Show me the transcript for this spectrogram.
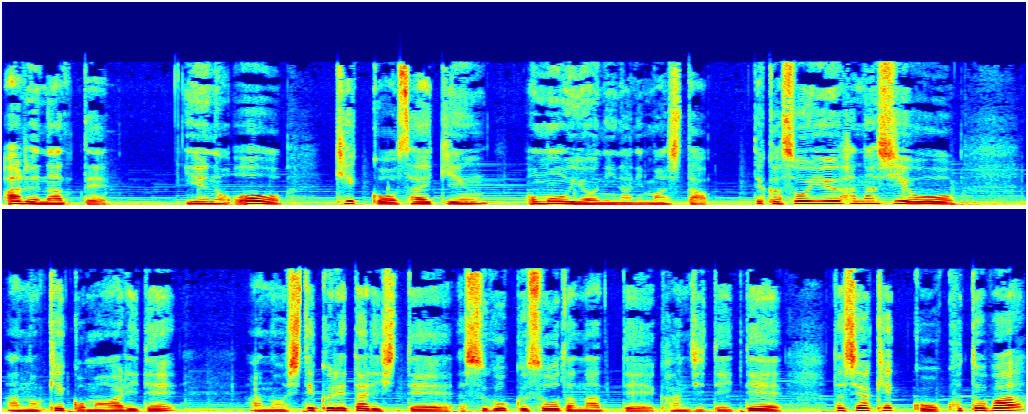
あるなっていうのを結構最近思うようになりました。てかそういう話をあの結構周りであのしてくれたりしてすごくそうだなって感じていて私は結構言葉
